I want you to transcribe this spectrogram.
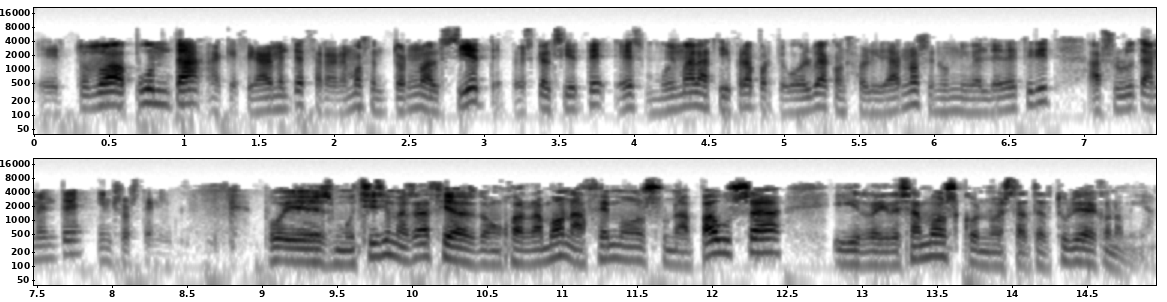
Eh, todo apunta a que finalmente cerraremos en torno al 7, pero es que el 7 es muy mala cifra porque vuelve a consolidarnos en un nivel de déficit insostenible. Pues muchísimas gracias, don Juan Ramón. Hacemos una pausa y regresamos con nuestra tertulia de economía.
